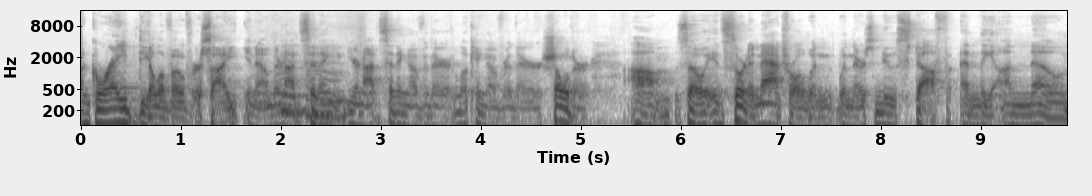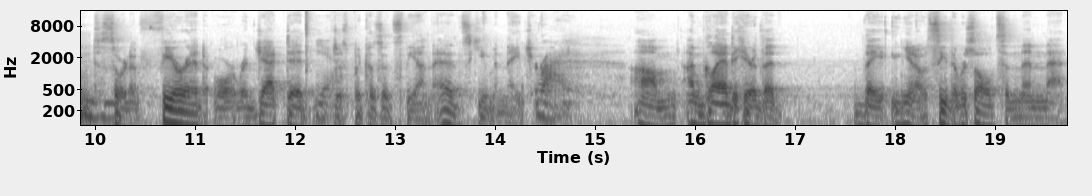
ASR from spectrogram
a great deal of oversight. You know, they're not sitting. You're not sitting over there looking over their shoulder. Um, so it's sort of natural when when there's new stuff and the unknown to sort of fear it or reject it, Yeah. just because it's the un- it's human nature. Right. um, I'm glad to hear that they, you know, see the results and then that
